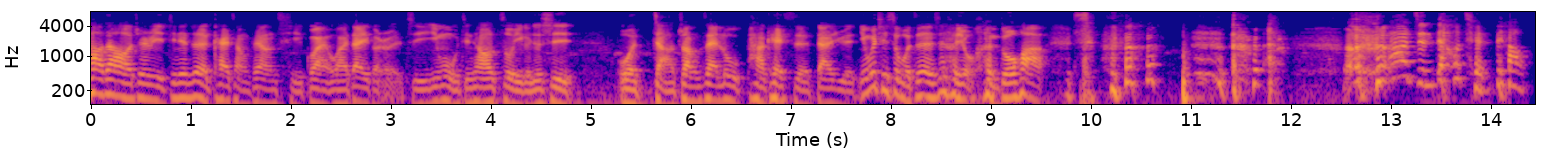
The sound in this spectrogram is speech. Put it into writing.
哈喽，大家好，Jerry，今天这个开场非常奇怪，我还戴一个耳机，因为我今天要做一个就是。我假装在录 podcast 的单元，因为其实我真的是很有很多话，啊，剪掉，剪掉。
